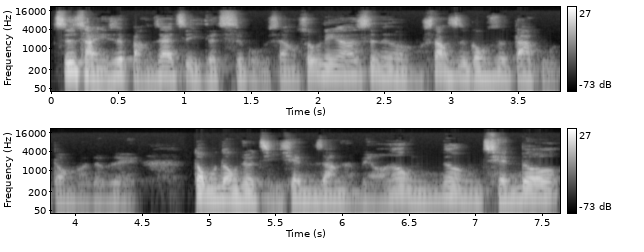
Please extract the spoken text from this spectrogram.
资产也是绑在自己的持股上，说不定他是那种上市公司的大股东啊，对不对？动不动就几千张，有没有？那种那种钱都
